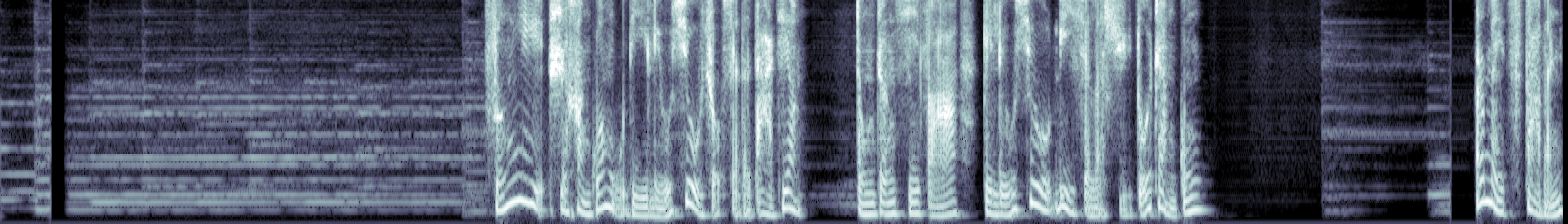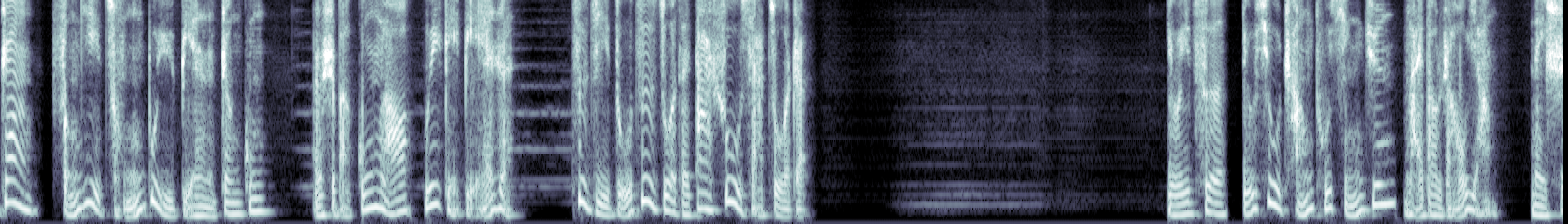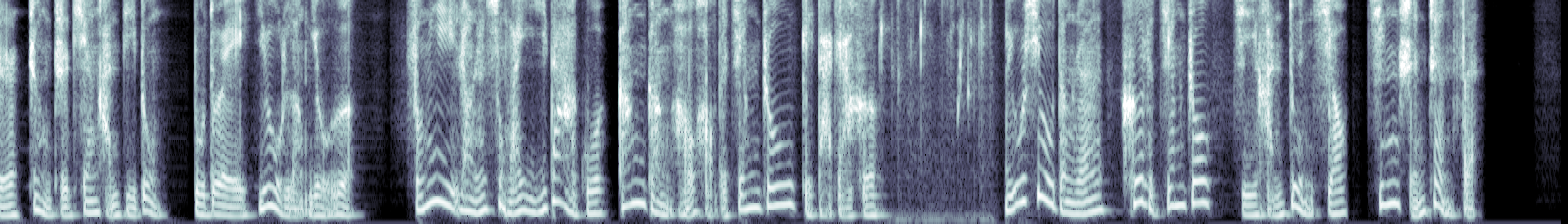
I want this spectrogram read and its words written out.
冯异是汉光武帝刘秀手下的大将，东征西伐，给刘秀立下了许多战功。每次打完仗，冯异从不与别人争功，而是把功劳归给别人，自己独自坐在大树下坐着。有一次，刘秀长途行军来到饶阳，那时正值天寒地冻，部队又冷又饿。冯异让人送来一大锅刚刚熬好的姜粥给大家喝。刘秀等人喝了姜粥。饥寒顿消，精神振奋。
